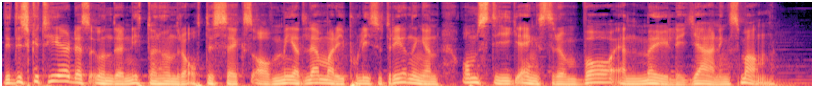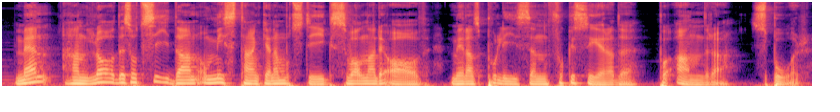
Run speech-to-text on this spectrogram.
Det diskuterades under 1986 av medlemmar i polisutredningen om Stig Engström var en möjlig gärningsman. Men han lades åt sidan och misstankarna mot Stig svalnade av medan polisen fokuserade på andra spår.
